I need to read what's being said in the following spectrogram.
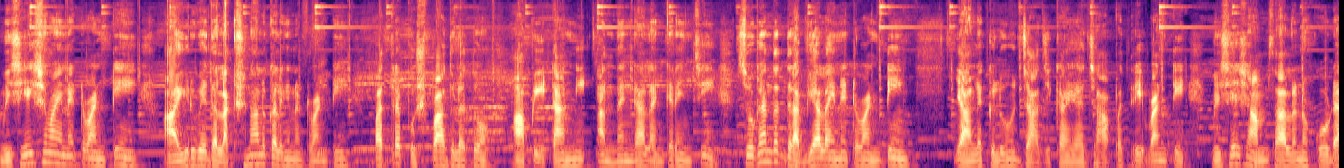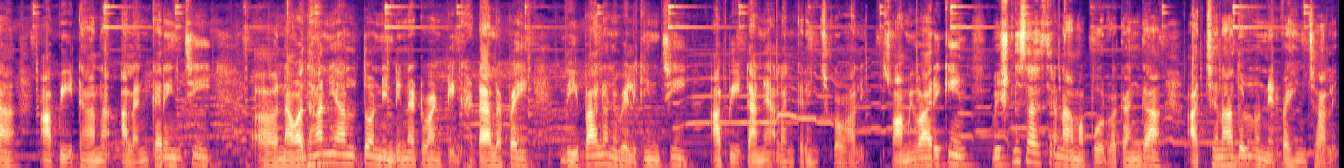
విశేషమైనటువంటి ఆయుర్వేద లక్షణాలు కలిగినటువంటి పత్ర పుష్పాదులతో ఆ పీఠాన్ని అందంగా అలంకరించి సుగంధ ద్రవ్యాలైనటువంటి యాలకులు జాజికాయ జాపత్రి వంటి విశేష అంశాలను కూడా ఆ పీఠాన అలంకరించి నవధాన్యాలతో నిండినటువంటి ఘటాలపై దీపాలను వెలిగించి ఆ పీఠాన్ని అలంకరించుకోవాలి. స్వామివారికి విష్ణు సహస్రనామ పూర్వకంగా అర్చనాదులను నిర్వహించాలి.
